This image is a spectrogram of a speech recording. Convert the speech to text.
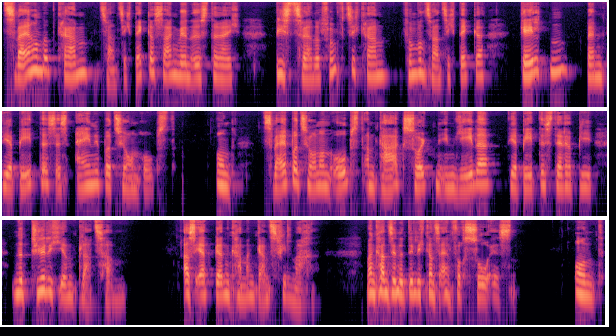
200 Gramm, 20 Decker sagen wir in Österreich, bis 250 Gramm, 25 Decker gelten beim Diabetes als eine Portion Obst. Und zwei Portionen Obst am Tag sollten in jeder Diabetestherapie natürlich ihren Platz haben. Aus Erdbeeren kann man ganz viel machen. Man kann sie natürlich ganz einfach so essen. Und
